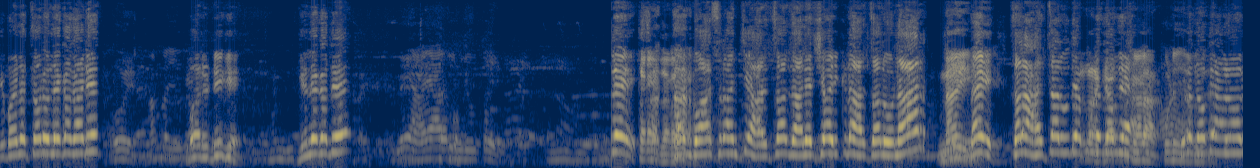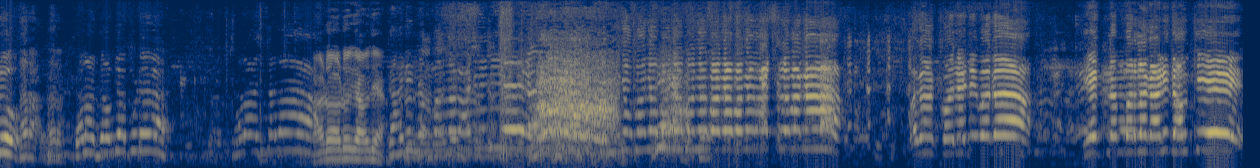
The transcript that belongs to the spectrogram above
ते बैल चढवले का गाडीत? बरं ठीक आहे. गेले का ते? पण वासरांची हालचाल झाल्याशिवाय इकडे हालचाल होणार नाही. नाही. चला हालचाल उद्या पुढे जाऊ द्या चला, पुढे जाऊ द्या हळूहळू. चला जाऊ द्या पुढे. चला चला. हळू हळू जाऊ द्या. गाडी नंबरला लागलेली आहे. बघा बघा बघा बघा बघा वासरं बघा. बघा क्वालिटी बघा. एक नंबरला गाडी धावतीये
